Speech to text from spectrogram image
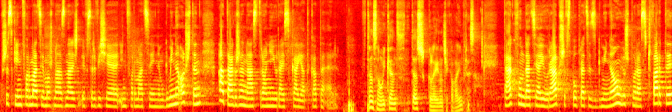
Wszystkie informacje można znaleźć w serwisie informacyjnym Gminy Olsztyn, a także na stronie jurajskajatka.pl. W ten sam weekend też kolejna ciekawa impreza. Tak, Fundacja Jura przy współpracy z gminą już po raz czwarty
